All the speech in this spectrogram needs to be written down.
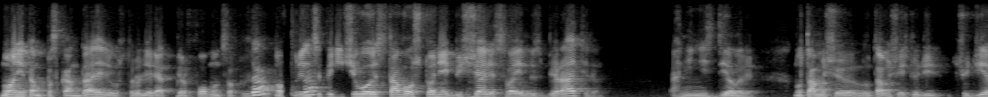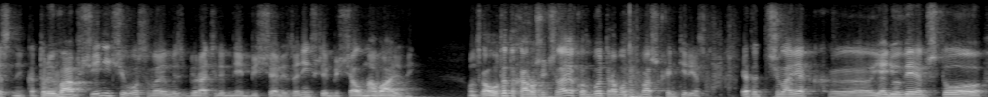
Ну, они там поскандалили, устроили ряд перформансов. Да, но, в принципе, да. ничего из того, что они обещали своим избирателям, они не сделали. Но там еще, ну, там еще есть люди чудесные, которые вообще ничего своим избирателям не обещали. За них все обещал Навальный. Он сказал, вот это хороший человек, он будет работать в ваших интересах. Этот человек, э, я не уверен, что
